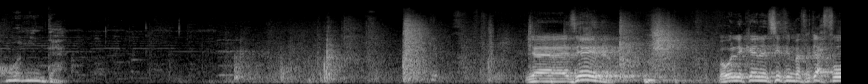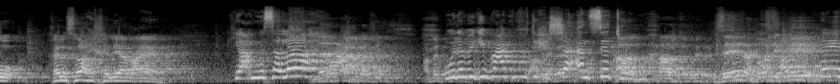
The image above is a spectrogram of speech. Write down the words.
هو مين ده؟ يا زينب بقول لك أنا نسيت المفاتيح فوق. خلي صلاح يخليها معاه يا عم صلاح. عملت وأنا بجيب معاك مفاتيح الشقة؟ نسيتهم حاضر زينب بقول لك إيه؟ إيه؟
